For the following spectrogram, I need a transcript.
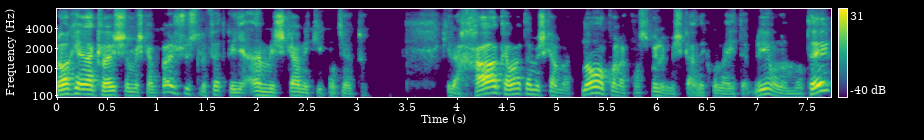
Alors qu'il y a le Mishkan, pas juste le fait qu'il y a un Mishkan et qui contient tout. Maintenant qu'on a construit le Mishkan et qu'on l'a établi, on l'a monté,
